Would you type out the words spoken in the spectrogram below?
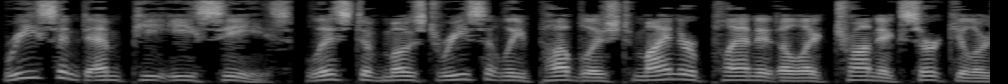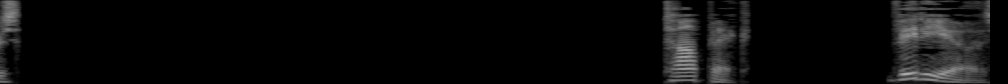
Recent MPECs, list of most recently published Minor Planet electronic circulars Videos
